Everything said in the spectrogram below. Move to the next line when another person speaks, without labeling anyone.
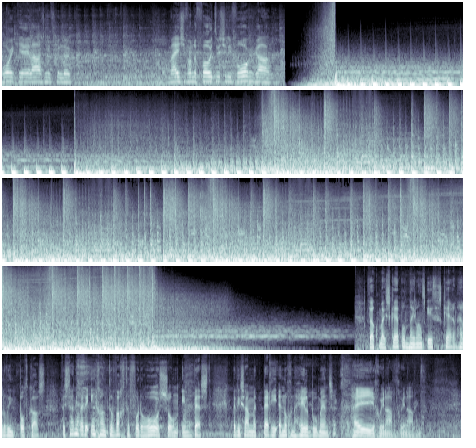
vorige keer helaas niet gelukt. Dat meisje van de foto is jullie voorgegaan.
Welkom bij Scarepot, Nederlands eerste Scare en Halloween podcast. We staan hier bij de ingang te wachten voor de Horizon in Best. Ik ben hier samen met Perry en nog een heleboel mensen.
Hey, goedenavond, goedenavond.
